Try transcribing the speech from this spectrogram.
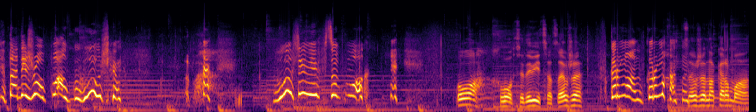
Та ти що, палку глушим? Глушим і в сапог. О, хлопці, дивіться, це вже, карман, в карман. це вже на карман.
